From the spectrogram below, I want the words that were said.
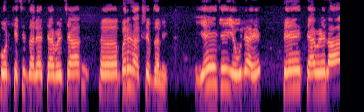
कोर्ट केसेस झाल्या त्यावेळच्या बरेच आक्षेप झाले. हे जे येवले आहेत ते त्यावेळेला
